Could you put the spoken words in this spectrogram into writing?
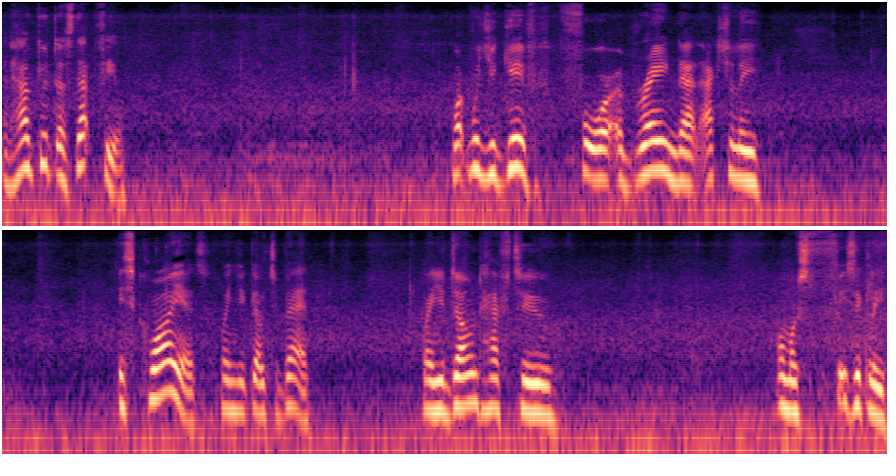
And how good does that feel? What would you give for a brain that actually is quiet when you go to bed? Where you don't have to almost physically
